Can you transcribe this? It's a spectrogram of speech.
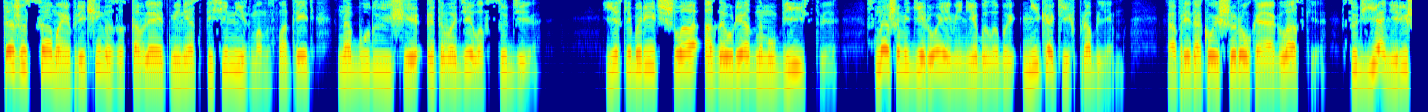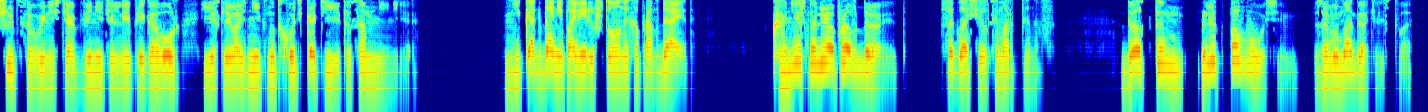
Та же самая причина заставляет меня с пессимизмом смотреть на будущее этого дела в суде. Если бы речь шла о заурядном убийстве, с нашими героями не было бы никаких проблем. А при такой широкой огласке судья не решится вынести обвинительный приговор, если возникнут хоть какие-то сомнения. «Никогда не поверю, что он их оправдает». «Конечно, не оправдает», — согласился Мартынов. «Даст им лет по восемь за вымогательство,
